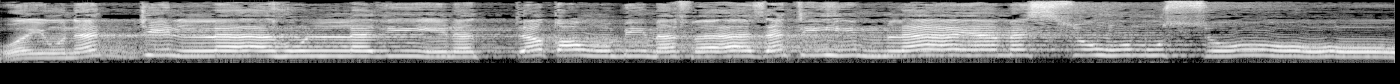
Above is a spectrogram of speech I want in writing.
وينجي الله الذين اتقوا بمفازتهم لا يمسهم السوء.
